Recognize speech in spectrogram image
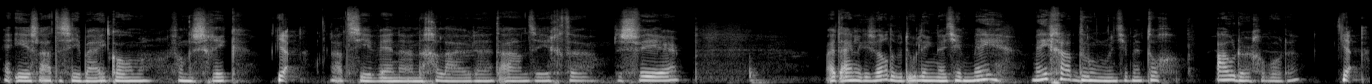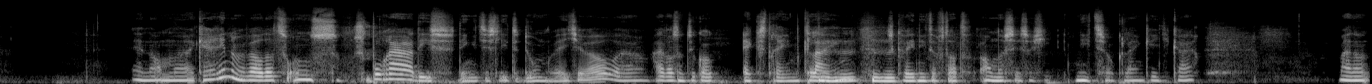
En eerst laten ze je bijkomen van de schrik. Ja, Laten ze je wennen aan de geluiden, het aanzicht, de sfeer. Maar uiteindelijk is wel de bedoeling dat je mee, mee gaat doen, want je bent toch ouder geworden. ja, En dan, eh, ik herinner me wel dat ze ons sporadisch dingetjes lieten doen, weet je wel. Eh, hij was natuurlijk ook extreem klein, Mhm, mhm. dus ik weet niet of dat anders is als je niet zo klein kindje krijgt. Maar dan,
